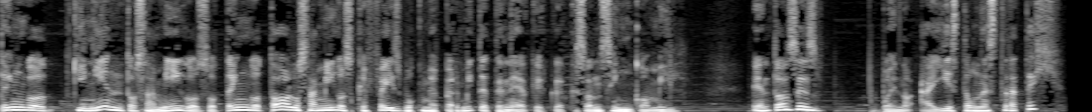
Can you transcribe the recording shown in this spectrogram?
tengo 500 amigos o tengo todos los amigos que Facebook me permite tener, que creo que son 5000. Entonces, bueno, ahí está una estrategia.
